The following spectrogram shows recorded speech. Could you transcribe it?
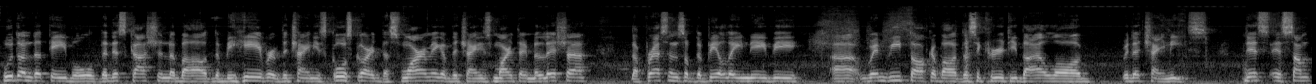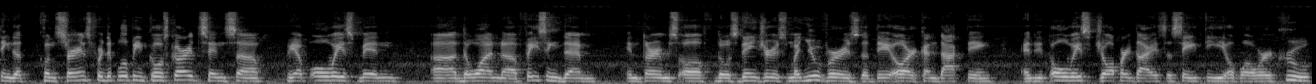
put on the table the discussion about the behavior of the Chinese Coast Guard, the swarming of the Chinese maritime militia, the presence of the PLA Navy uh, when we talk about the security dialogue with the Chinese. This is something that concerns for the Philippine Coast Guard since uh, we have always been uh, the one uh, facing them in terms of those dangerous maneuvers that they are conducting, and it always jeopardizes the safety of our crew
